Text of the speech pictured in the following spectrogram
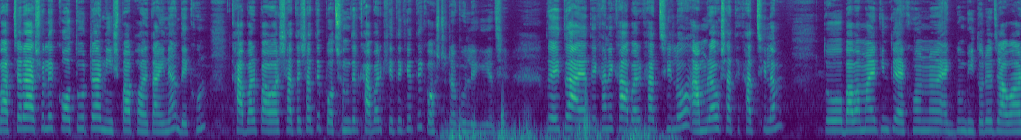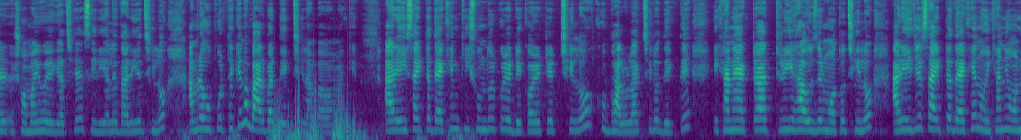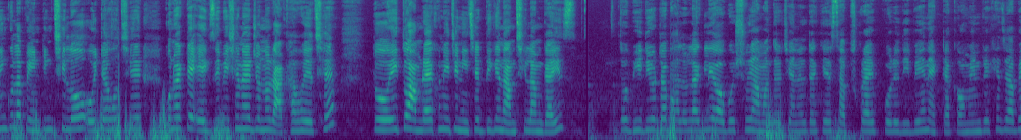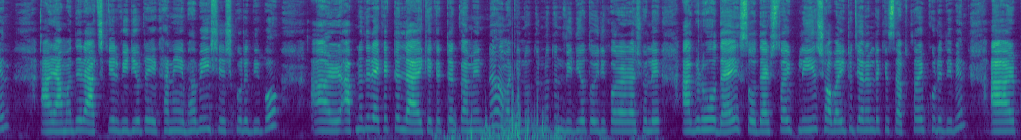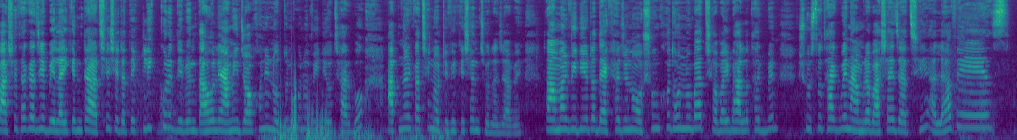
বাচ্চারা আসলে কতটা নিষ্পাপ হয় তাই না? দেখুন খাবার পাওয়ার সাথে সাথে পছন্দের খাবার খেতে খেতে কষ্টটা ভুলে গিয়েছে। তো এই তো আয়াত এখানে খাবার খাচ্ছিল আমরাও সাথে খাচ্ছিলাম। তো বাবা মায়ের কিন্তু এখন একদম ভিতরে যাওয়ার সময় হয়ে গেছে সিরিয়ালে দাঁড়িয়ে ছিল। আমরা উপর থেকে না বারবার দেখছিলাম বাবা মাকে। আর এই সাইডটা দেখেন কি সুন্দর করে ডেকোরেটেড ছিল, খুব ভালো লাগছিল দেখতে। এখানে একটা ট্রি হাউসের মতো ছিল। আর এই যে সাইডটা দেখেন, ওইখানে অনেকগুলো পেন্টিং ছিল। ওইটা হচ্ছে কোনো একটা এক্সিবিশনের জন্য রাখা হয়েছে। তো এই তো আমরা এখন এই যে নিচের দিকে নামছিলাম গাইস তো ভিডিওটা ভালো লাগলে অবশ্যই আমাদের চ্যানেলটাকে সাবস্ক্রাইব করে দিবেন, একটা কমেন্ট রেখে যাবেন। আর আমাদের আজকের ভিডিওটা এখানে এভাবেই শেষ করে দিব। আর আপনাদের এক একটা লাইক এক একটা কমেন্ট না আমাকে নতুন নতুন ভিডিও তৈরি করার আসলে আগ্রহ দেয়। সো দ্যাটস ওয়াই প্লিজ সবাই একটু চ্যানেলটাকে সাবস্ক্রাইব করে দিবেন। আর পাশে থাকা যে বেলাইকেনটা আছে, সেটাতে ক্লিক করে দিবেন। তাহলে আমি যখনই নতুন কোনো ভিডিও ছাড়বো, আপনার কাছে নোটিফিকেশান চলে যাবে। তো আমার ভিডিওটা দেখার জন্য অসংখ্য ধন্যবাদ। সবাই ভালো থাকবেন, সুস্থ থাকবেন। আমরা বাসায় যাচ্ছি। আল্লাহ হাফেজ।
